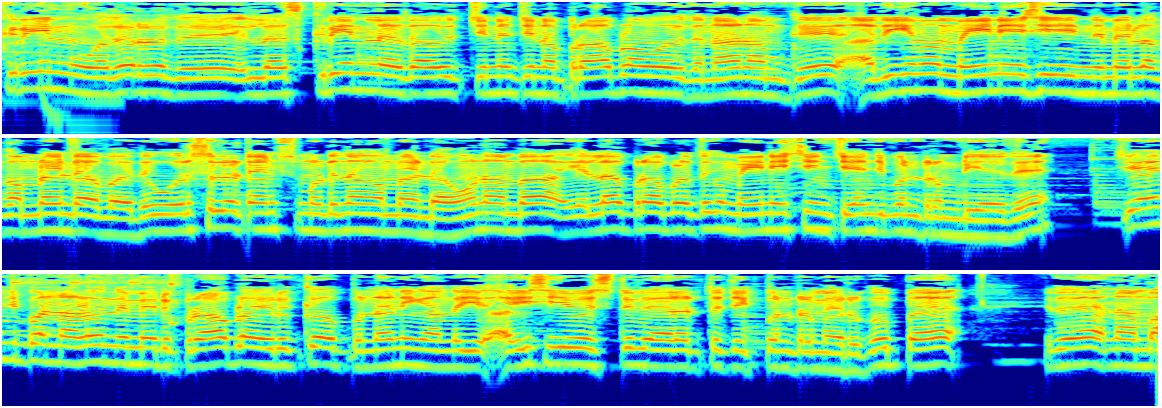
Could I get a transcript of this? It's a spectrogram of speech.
ஸ்க்ரீன் உதறது இல்லை ஸ்க்ரீனில் ஏதாவது சின்ன சின்ன ப்ராப்ளம் வருதுன்னா நமக்கு அதிகமாக மெயின் ஏசி இந்தமாரிலாம் கம்ப்ளைண்ட் ஆகாது. ஒரு சில டைம்ஸ் மட்டும்தான் கம்ப்ளைண்ட் ஆகும். நம்ம எல்லா ப்ராப்ளத்துக்கும் மெயின் ஏசியும் சேஞ்ச் பண்ணுற முடியாது. சேஞ்ச் பண்ணாலும் இந்தமாரி ப்ராப்ளம் இருக்குது அப்படின்னா நீங்கள் அந்த ஐசியை வச்சுட்டு வேறு இடத்த செக் பண்ணுற மாதிரி இருக்கும். இப்போ இதை நம்ம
